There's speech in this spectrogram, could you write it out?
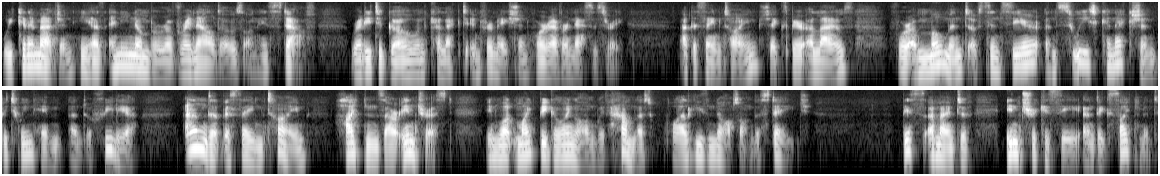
We can imagine he has any number of Reynaldos on his staff, ready to go and collect information wherever necessary. At the same time, Shakespeare allows for a moment of sincere and sweet connection between him and Ophelia, and at the same time heightens our interest in what might be going on with Hamlet while he's not on the stage. This amount of intricacy and excitement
